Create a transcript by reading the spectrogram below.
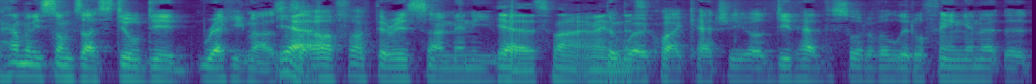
How many songs I still did recognize? Yeah. like, oh fuck, there is so many. yeah, that's what I mean. that were quite catchy or did have sort of a little thing in it that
